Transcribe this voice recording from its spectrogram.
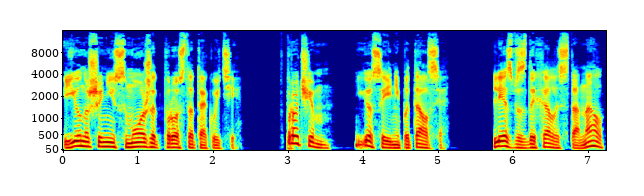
юноша не сможет просто так уйти. Впрочем, Йоса и не пытался. Лес вздыхал и стонал,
